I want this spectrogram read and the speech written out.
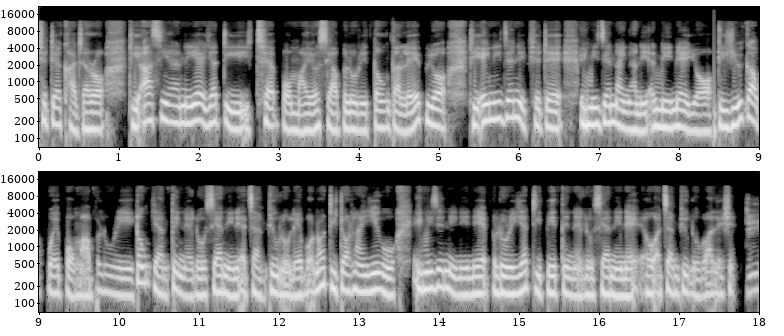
ဖြစ်တဲ့ခါကျတော့ဒီအာဆီယံတွေရဲ့ယက်တီချက်ပေါ်မှာရောဆရာဘယ်လိုတွေသုံးသပ်လဲပြီးတော့ဒီအိန္ဒိယတွေဖြစ်တဲ့အိန္ဒိယနိုင်ငံတွေအနေနဲ့ရောဒီရွေးကောက်ပွဲပေါ်မှာဘယ်လိုတွေတုံ့ပြန်သင့်တယ်လို့ဆရာအနေနဲ့အကြံပြုလို့လဲပေါ့နော်ဒီတော်လှန်ရေးကိုအိန္ဒိယတွေအနေနဲ့ဘယ်လိုတွေယက်တီပေးသင့်တယ်လို့ဆရာအနေနဲ့ဟိုအကြံပြုလို့ပါလဲရှင်ဒီ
